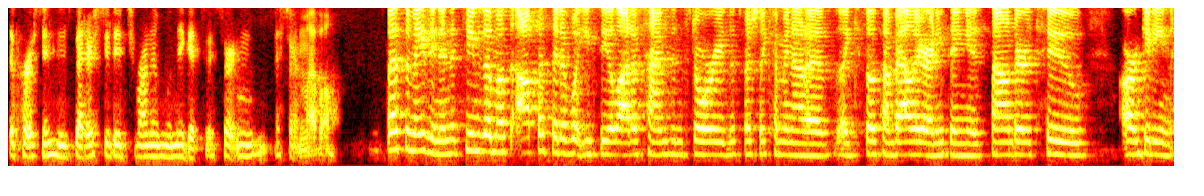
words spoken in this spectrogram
the person who's better suited to run them when they get to a certain a certain level. That's amazing. And it seems almost opposite of what you see a lot of times in stories, especially coming out of like Silicon Valley or anything, is founders who are getting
